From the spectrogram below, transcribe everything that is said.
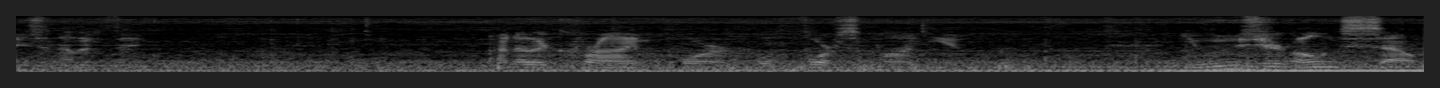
is another thing. Another crime porn will force upon you. You lose your own self.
